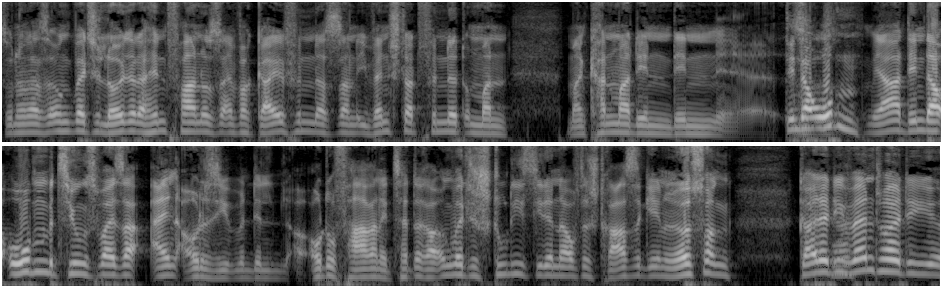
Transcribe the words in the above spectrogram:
Sondern dass irgendwelche Leute da hinfahren und es einfach geil finden, dass da ein Event stattfindet und man, man kann mal den, den. äh, Den so- da oben. Ja, den da oben, beziehungsweise allen Autos, die- den Autofahrern etc. Irgendwelche Studis, die dann da auf der Straße gehen und das ist ein geiles Ja. Event heute hier.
